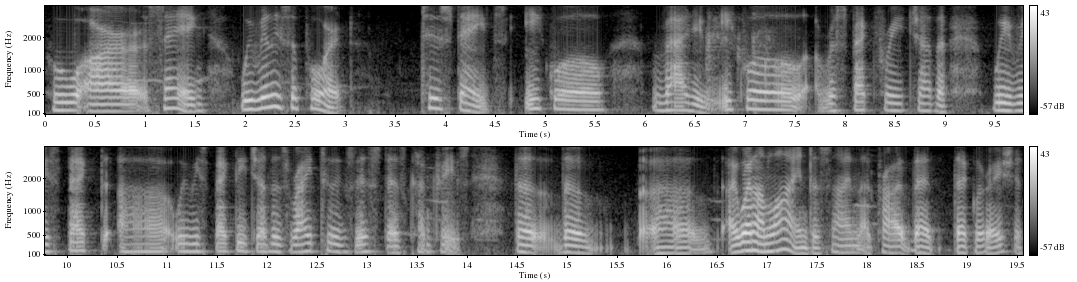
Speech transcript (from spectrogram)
who are saying we really support two states, equal value, equal respect for each other. We respect uh, we respect each other's right to exist as countries. The the uh, I went online to sign that pro- that declaration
